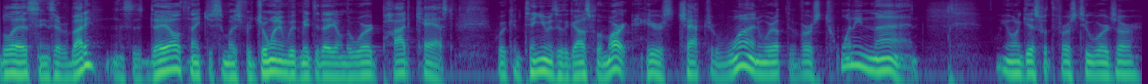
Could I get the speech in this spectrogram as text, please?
Blessings, everybody. This is Dale. Thank you so much for joining with me today on the Word Podcast. We're continuing through the Gospel of Mark. Here's chapter 1. We're up to verse 29. You want to guess what the first two words are?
